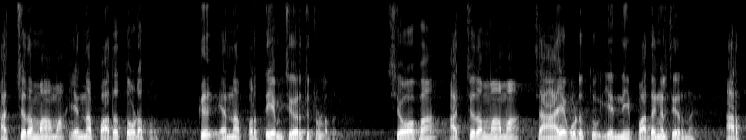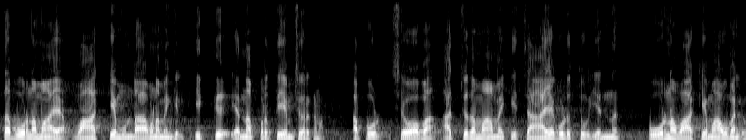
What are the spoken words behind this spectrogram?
അച്യുതമാമ എന്ന പദത്തോടൊപ്പം ക്ക് എന്ന പ്രത്യയം ചേർത്തിട്ടുള്ളത്. ശോഭ അച്യുതമാമ ചായ കൊടുത്തു എന്നീ പദങ്ങൾ ചേർന്ന് അർത്ഥപൂർണമായ വാക്യമുണ്ടാവണമെങ്കിൽ ഇക്ക് എന്ന പ്രത്യയം ചേർക്കണം. അപ്പോൾ ശോഭ അച്യുതമാമയ്ക്ക് ചായ കൊടുത്തു എന്ന് പൂർണവാക്യമാവുമല്ലോ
